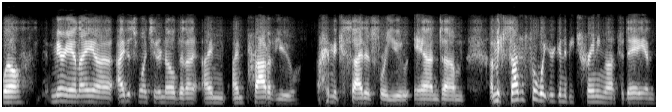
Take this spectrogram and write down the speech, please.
Well, Marianne, I uh, I just want you to know that I, I'm I'm proud of you. I'm excited for you, and um, I'm excited for what you're going to be training on today. And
